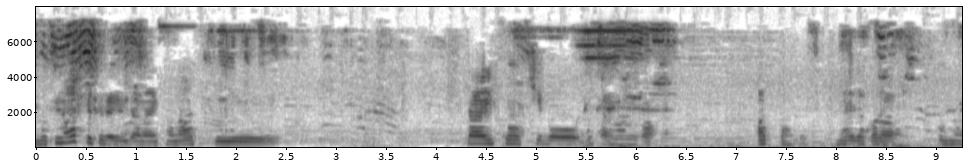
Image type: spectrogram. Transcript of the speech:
持ち直してくれるんじゃないかなっていう期待と希望みたいなのがあったんですよね。だから、この、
